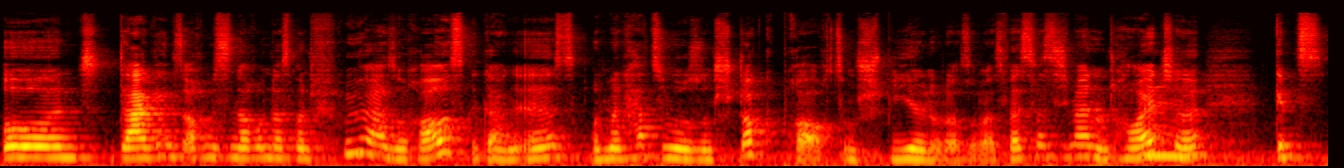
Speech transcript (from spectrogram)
und da ging es auch ein bisschen darum, dass man früher so rausgegangen ist und man hat so nur so einen Stock braucht zum Spielen oder sowas. Weißt du, was ich meine? Und heute mhm. gibt es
